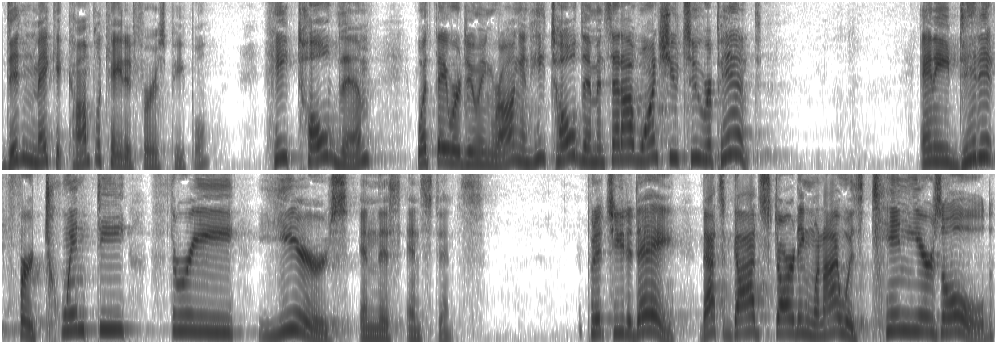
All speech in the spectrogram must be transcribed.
didn't make it complicated for his people. He told them what they were doing wrong, and he told them and said, I want you to repent. And he did it for 23 years in this instance. I put it to you today. That's God starting when I was 10 years old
